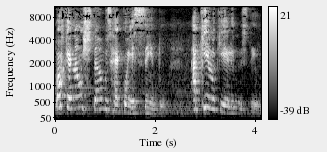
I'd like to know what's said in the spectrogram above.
porque não estamos reconhecendo aquilo que Ele nos deu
